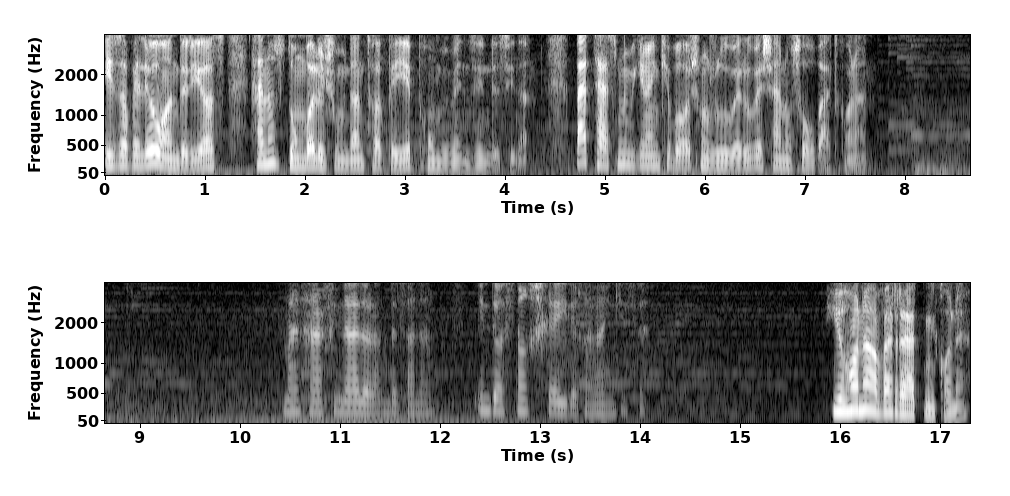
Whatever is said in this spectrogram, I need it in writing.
ایزابله و آندریاس هنوز دنبالشون بودن تا به یه پمپ بنزین رسیدن. بعد تصمیم می‌گیرن که باهاشون روبرو بشن و صحبت کنن. من حرفی ندارم بزنم. این داستان خیلی غم یوهانا اول رد می‌کنه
